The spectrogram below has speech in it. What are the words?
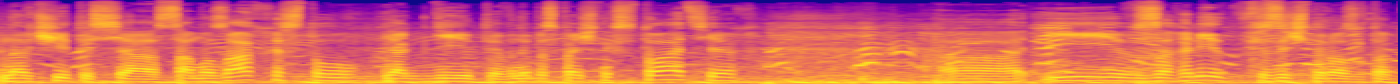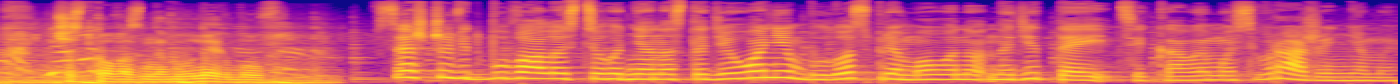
навчитися самозахисту, як діяти в небезпечних ситуаціях. І взагалі фізичний розвиток частково у них був. Все, що відбувалось цього дня на стадіоні, було спрямовано на дітей. Цікавимось враженнями.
